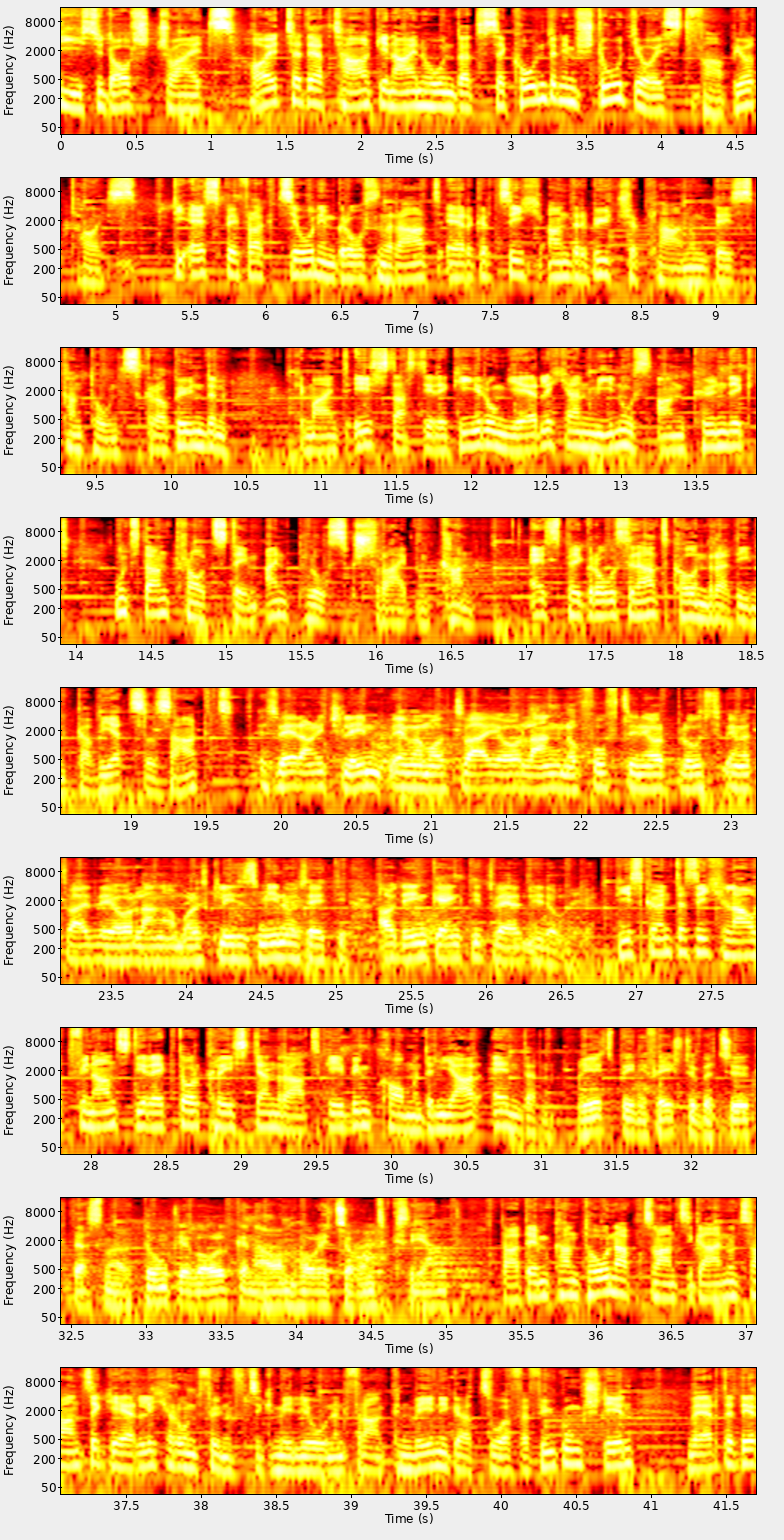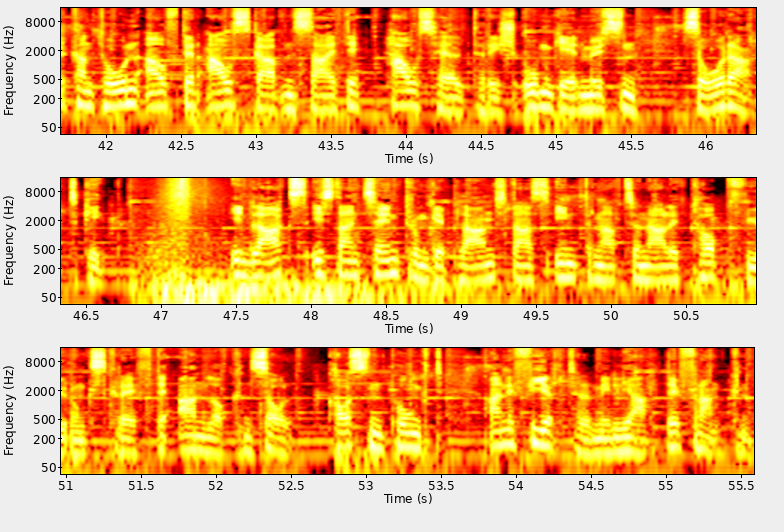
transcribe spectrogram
Die Südostschweiz. Heute der Tag in 100 Sekunden. Im Studio ist Fabio Theus. Die SP-Fraktion im Grossen Rat ärgert sich an der Budgetplanung des Kantons Graubünden. Gemeint ist, dass die Regierung jährlich ein Minus ankündigt und dann trotzdem ein Plus schreiben kann. SP-Grossrat Konradin Kavierzel sagt, es wäre auch nicht schlimm, wenn man mal zwei Jahre lang, noch 15 Jahre plus, wenn man zwei, drei Jahre lang einmal ein kleines Minus hätte. Auch den geht die Welt nicht unter. Dies könnte sich laut Finanzdirektor Christian Rathgeb im kommenden Jahr ändern. Jetzt bin ich fest überzeugt, dass wir dunkle Wolken auch am Horizont sehen. Da dem Kanton ab 2021 jährlich rund 50 Millionen Franken weniger zur Verfügung stehen, werde der Kanton auf der Ausgabenseite haushälterisch umgehen müssen, so Rathgeb. In Lax ist ein Zentrum geplant, das internationale Top-Führungskräfte anlocken soll. Kostenpunkt eine Viertelmilliarde Franken.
